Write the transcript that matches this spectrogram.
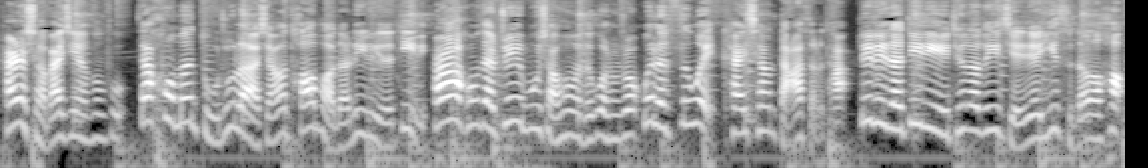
还是小白经验丰富，在后门堵住了想要逃跑的丽丽的弟弟。而阿红在追捕小混混的过程中，为了自卫，开枪打死了他。丽丽的弟弟听到自己姐姐已死的噩耗，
